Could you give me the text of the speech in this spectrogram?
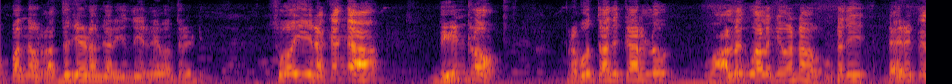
ఒప్పందం రద్దు చేయడం జరిగింది రేవంత్ రెడ్డి. సో ఈ రకంగా దీంట్లో ప్రభుత్వ అధికారులు వాళ్ళకు వాళ్ళకి ఏమన్నా ఉంటుంది డైరెక్ట్గా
